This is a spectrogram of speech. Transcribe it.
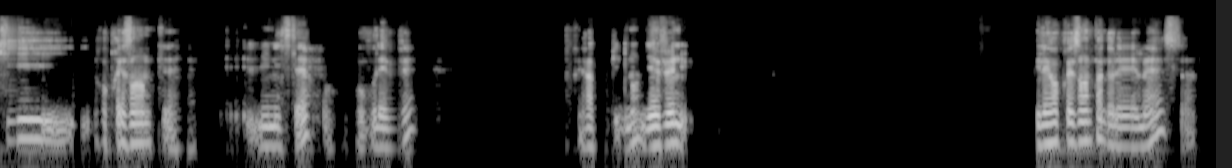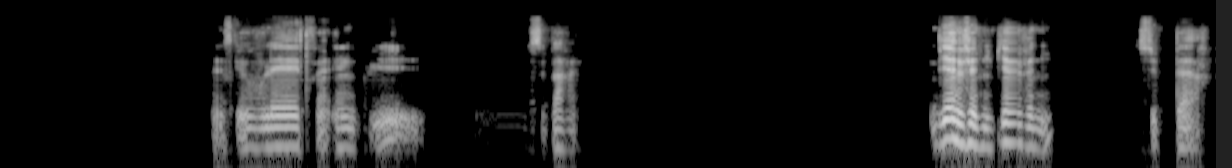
qui représente l'UNICEF. Vous vous levez très rapidement. Bienvenue. Et les représentants de l'EMS, est-ce que vous voulez être inclus? C'est pareil. Bienvenue, bienvenue. Super.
